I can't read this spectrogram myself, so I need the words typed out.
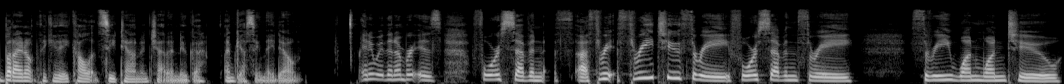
but I don't think they call it Seatown in Chattanooga. I'm guessing they don't. Anyway, the number is four seven uh, three three two three four seven three three one one two.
